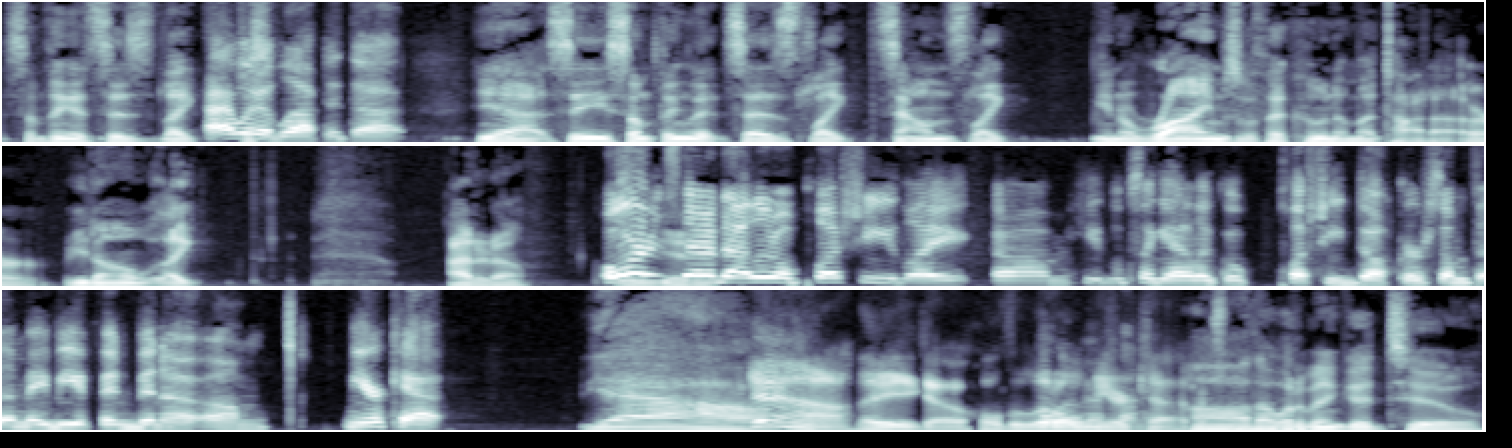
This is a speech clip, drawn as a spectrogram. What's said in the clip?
something that says like I would just- have laughed at that. yeah, see something that says like sounds like you know rhymes with Hakuna Matata or you know like I don't know. Or They instead of that little plushy, like um, he looks like he had like a plushy duck or something. Maybe if it'd been a um meerkat. Yeah. Yeah, there you go. Hold a little meerkat. or Oh, that would have been good too.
